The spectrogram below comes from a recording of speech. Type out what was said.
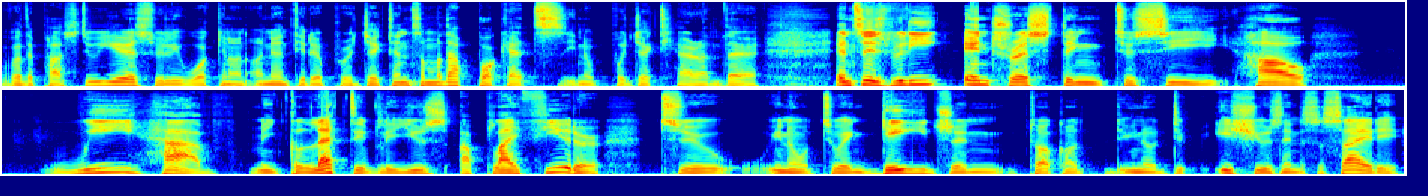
over the past two years, really working on Onion Theatre project and some other pockets, you know, project here and there. And so it's really interesting to see how we have, I mean, collectively use applied theater to you know to engage and talk on you know issues in the society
